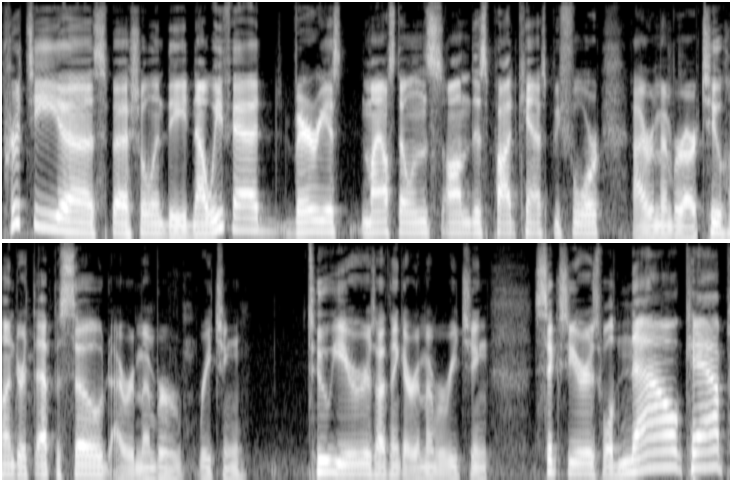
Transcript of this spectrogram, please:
pretty uh, special indeed. Now, we've had various milestones on this podcast before. I remember our 200th episode. I remember reaching two years. I think I remember reaching six years. Well, now, Cap,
